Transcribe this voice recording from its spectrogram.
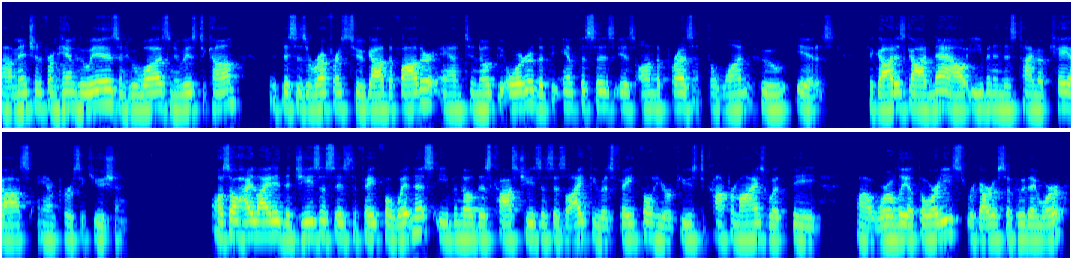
Uh, mentioned from him who is and who was and who is to come. This is a reference to God the Father, and to note the order that the emphasis is on the present, the one who is. The God is God now, even in this time of chaos and persecution. Also highlighted that Jesus is the faithful witness. Even though this cost Jesus his life, he was faithful. He refused to compromise with the uh, worldly authorities, regardless of who they were.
